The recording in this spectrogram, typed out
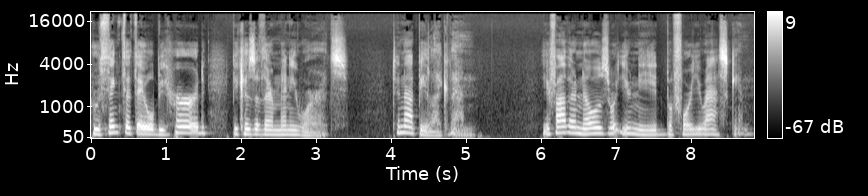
who think that they will be heard because of their many words. Do not be like them. Your Father knows what you need before you ask Him.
